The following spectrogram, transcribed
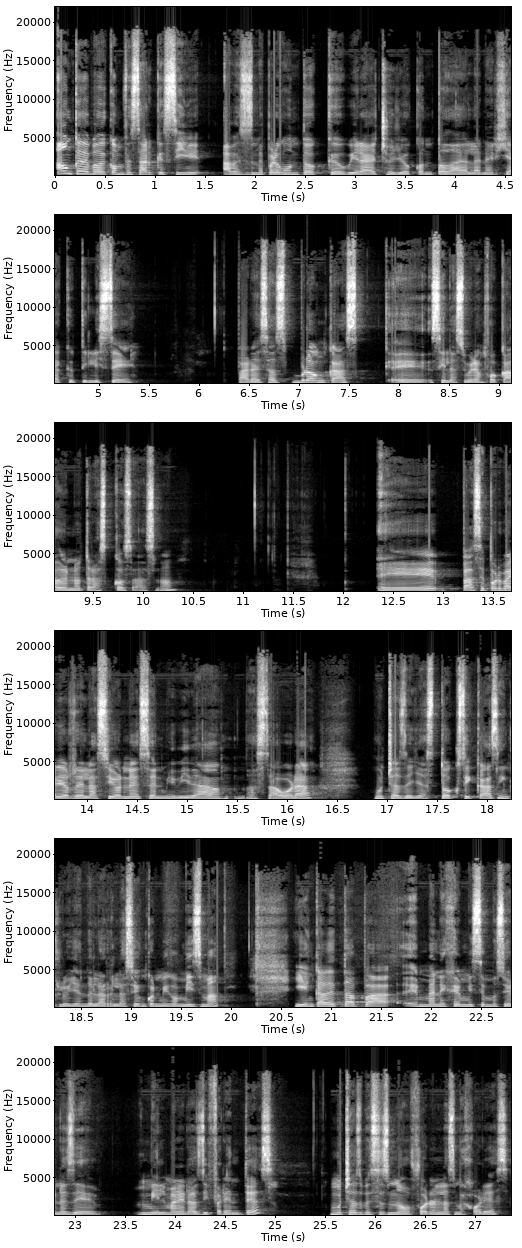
Aunque debo de confesar que sí, a veces me pregunto qué hubiera hecho yo con toda la energía que utilicé para esas broncas eh, si las hubiera enfocado en otras cosas, ¿no? Eh, pasé por varias relaciones en mi vida hasta ahora, muchas de ellas tóxicas, incluyendo la relación conmigo misma. Y en cada etapa eh, manejé mis emociones de mil maneras diferentes. Muchas veces no fueron las mejores,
